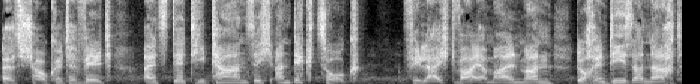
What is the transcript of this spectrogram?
Es schaukelte wild, als der Titan sich an Deck zog. Vielleicht war er mal ein Mann, doch in dieser Nacht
